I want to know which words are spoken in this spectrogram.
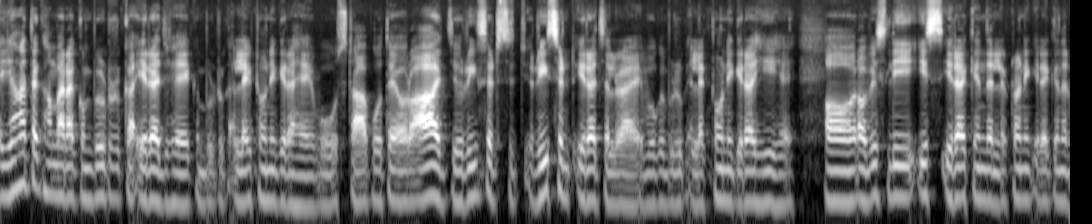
یہاں تک ہمارا کمپیوٹر کا ایرا جو ہے، کمپیوٹر کا الیکٹرانک ایرا ہے، وہ سٹاپ ہوتا ہے اور آج جو ریسنٹ ریسنٹ ایرا چل رہا ہے، وہ کمپیوٹر کا الیکٹرانک ایرا ہی ہے۔ اور اوبیسلی اس ایرا کے اندر الیکٹرانک ایرا کے اندر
